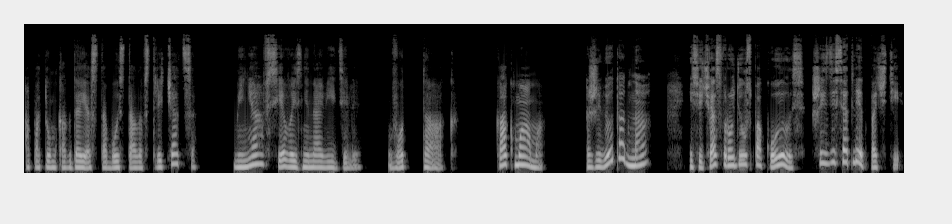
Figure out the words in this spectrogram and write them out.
А потом, когда я с тобой стала встречаться, меня все возненавидели. Вот так. Как мама. Живет одна, и сейчас вроде успокоилась, 60 лет почти.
